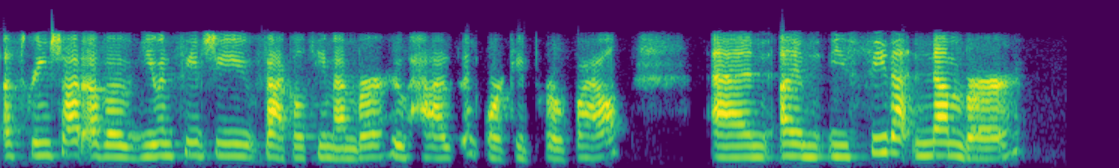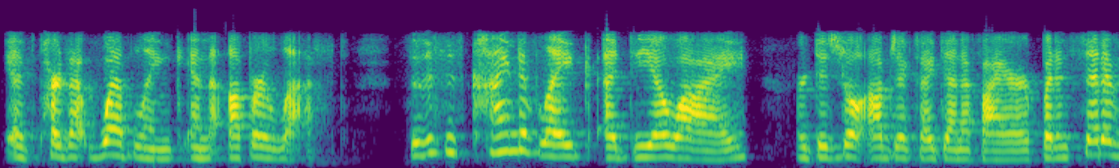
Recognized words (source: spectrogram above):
a screenshot of a UNCG faculty member who has an ORCID profile. And um, you see that number as part of that web link in the upper left. So this is kind of like a DOI or digital object identifier, but instead of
